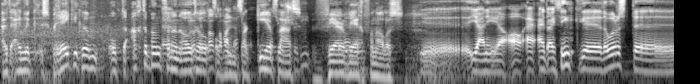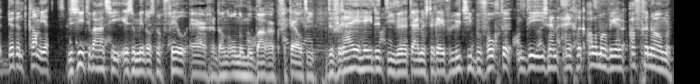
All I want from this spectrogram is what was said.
Uiteindelijk spreek ik hem op de achterbank van een auto op een parkeerplaats ver weg van alles. De situatie is inmiddels nog veel erger dan onder Mubarak, vertelt hij. De vrijheden die we tijdens de revolutie bevochten, die zijn eigenlijk allemaal weer afgenomen.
